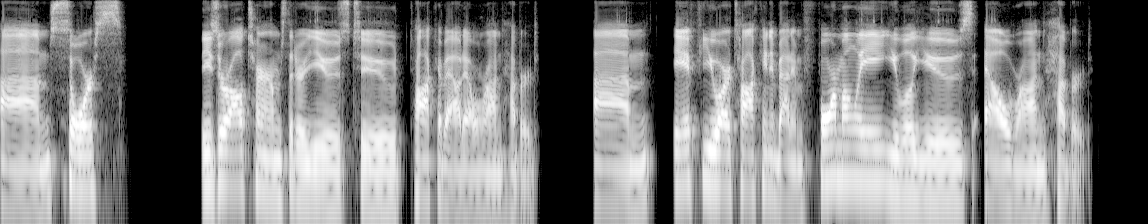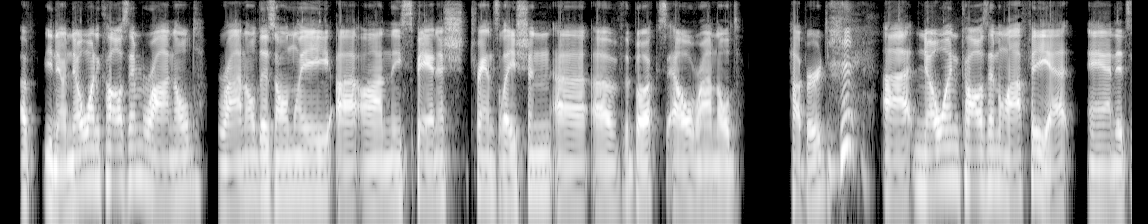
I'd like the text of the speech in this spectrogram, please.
um, source. These are all terms that are used to talk about L. Ron Hubbard. Um, if you are talking about him formally, you will use L. Ron Hubbard. Uh, you know, no one calls him Ronald. Ronald is only uh, on the Spanish translation uh, of the books, L. Ronald Hubbard. Uh, no one calls him Lafayette, and it's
